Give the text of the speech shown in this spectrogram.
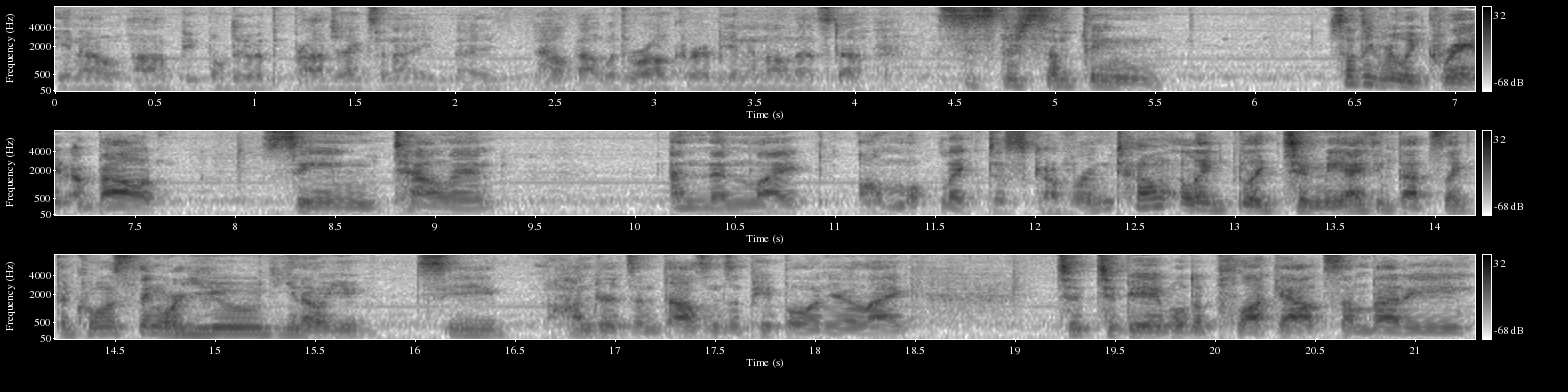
you know uh, people do with the projects and I, I help out with royal caribbean and all that stuff. It's just there's something something really great about seeing talent and then like almost like discovering talent. Like like to me i think that's like the coolest thing where you you know you see hundreds and thousands of people and you're like to, to be able to pluck out somebody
